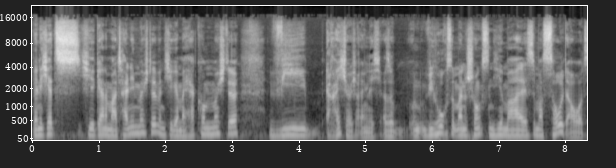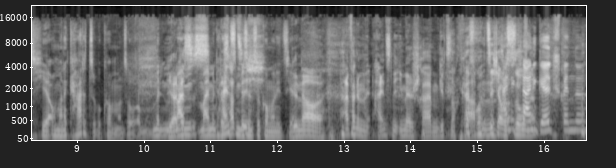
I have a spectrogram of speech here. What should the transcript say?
Wenn ich jetzt hier gerne mal teilnehmen möchte, wenn ich hier gerne mal herkommen möchte, wie erreiche ich euch eigentlich? Also und wie hoch sind meine Chancen hier mal, ist immer sold out, hier auch mal eine Karte zu bekommen und so, mit, ja, mal, ist, mal mit Heinz ein bisschen sich, zu kommunizieren. Genau, einfach dem Heinz eine E-Mail schreiben, gibt es noch Karten? freut sich auch eine so, kleine ne? Geldspende.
